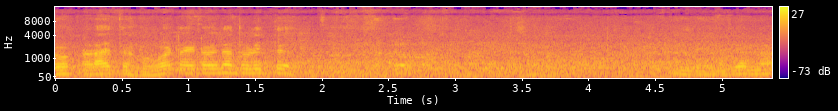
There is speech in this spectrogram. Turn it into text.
व्हिडिओ काढायचं हवा टाईट होईल ना थोडी ते डेंजर ना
